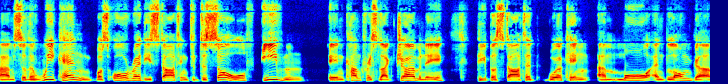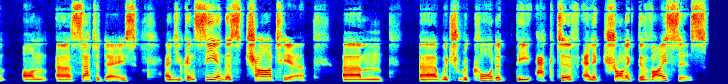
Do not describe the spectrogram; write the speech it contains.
Um, so the weekend was already starting to dissolve, even in countries like Germany. People started working um, more and longer on uh, Saturdays. And you can see in this chart here, um, uh, which recorded the active electronic devices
